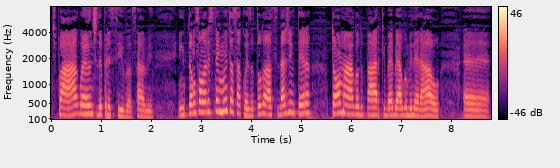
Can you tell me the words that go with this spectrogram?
Tipo, a água é antidepressiva, sabe? Então São Lourenço tem muito essa coisa, toda a cidade inteira toma água do parque, bebe água mineral. é,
